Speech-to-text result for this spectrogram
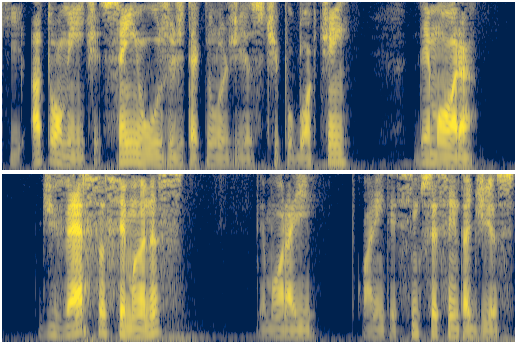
que atualmente, sem o uso de tecnologias tipo blockchain, demora diversas semanas, demora aí 45, 60 dias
